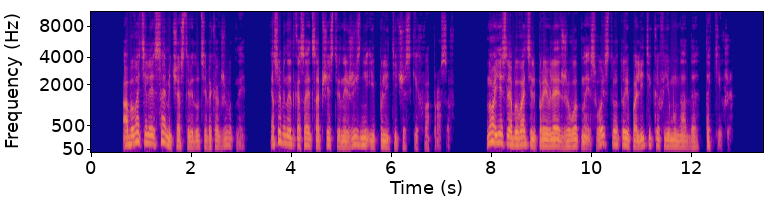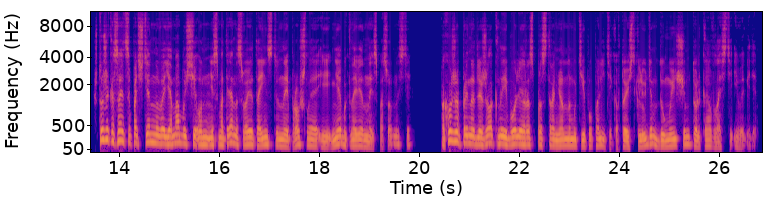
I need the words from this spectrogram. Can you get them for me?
Обыватели сами часто ведут себя как животные. Особенно это касается общественной жизни и политических вопросов. Но если обыватель проявляет животные свойства, то и политиков ему надо таких же. Что же касается почтенного Ямабуси, он, несмотря на свое таинственное прошлое и необыкновенные способности, похоже, принадлежал к наиболее распространенному типу политиков, то есть к людям, думающим только о власти и выгоде.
